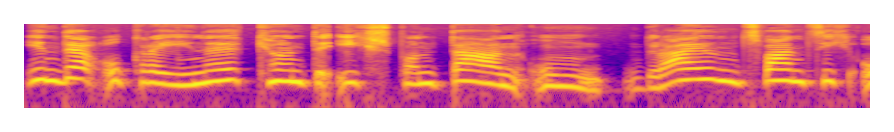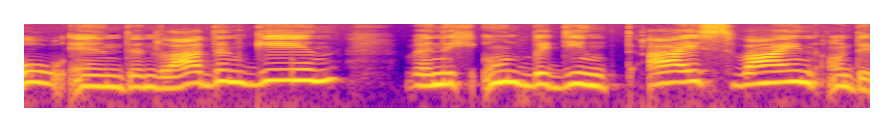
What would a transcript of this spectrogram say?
In der Ukraine könnte ich spontan um 23 Uhr in den Laden gehen, wenn ich unbedingt Eis, Wein oder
